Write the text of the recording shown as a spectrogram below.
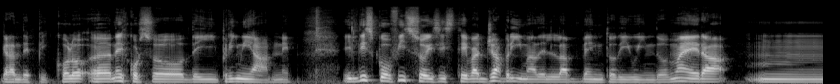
grande e piccolo, eh, nel corso dei primi anni. Il disco fisso esisteva già prima dell'avvento di Windows, ma era Mm,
